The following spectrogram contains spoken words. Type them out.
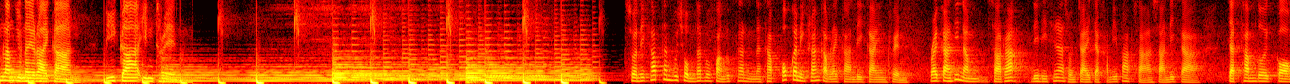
กำลังอยู่ในรายการดีกาอินเทรนสวัสดีครับ ท่านผู้ชมท่านผู้ฟังทุกท่านนะครับ พบกันอีกครั้งกับรายการดีกาอินเทรนด์รายการที่นำสาระดีๆ ที่น่าสนใจจากคำพิพากษาสารดีกา จัดทำโดยกอง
